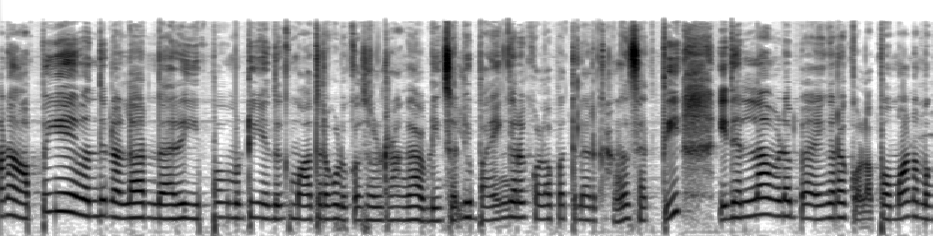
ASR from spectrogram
ஆனால் அப்பயே வந்து நல்லா இருந்தார். இப்போ மட்டும் எதுக்கு மாத்திரை கொடுக்க சொல்கிறாங்க அப்படின்னு சொல்லி பயங்கர குழப்பத்தில் இருக்காங்க சக்தி. இதெல்லாம் விட பயங்கர குழப்பமாக நம்ம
